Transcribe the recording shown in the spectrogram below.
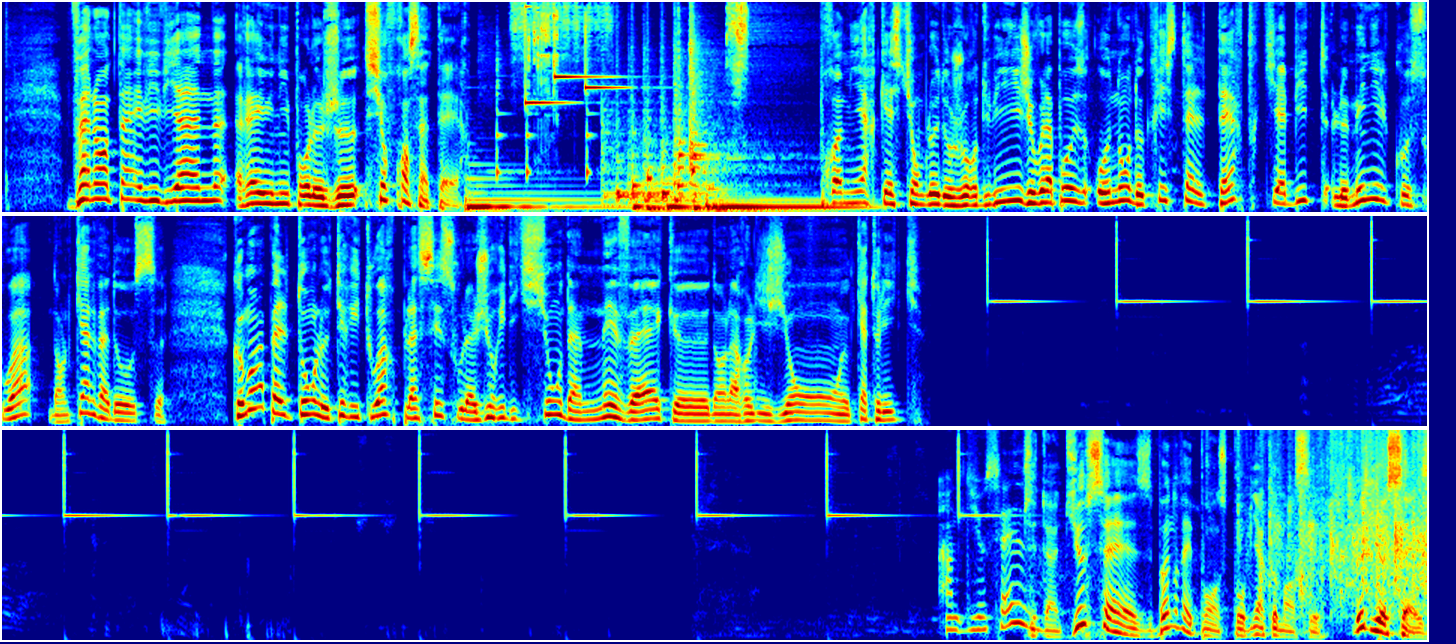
Valentin et Viviane réunis pour le jeu sur France Inter. Première question bleue d'aujourd'hui, je vous la pose au nom de Christelle Tertre qui habite le Ménil-Cossois dans le Calvados. Comment appelle-t-on le territoire placé sous la juridiction d'un évêque euh, dans la religion euh, catholique? Diocèse C'est un diocèse. Bonne réponse pour bien commencer. Le diocèse.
